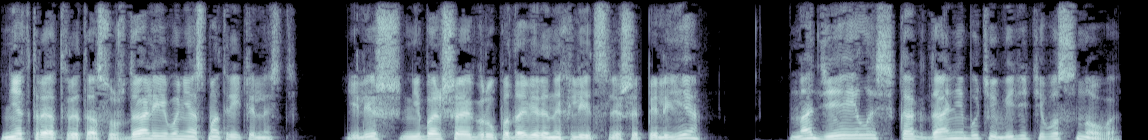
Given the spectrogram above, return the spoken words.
некоторые открыто осуждали его неосмотрительность, и лишь небольшая группа доверенных лиц Лешапелье надеялась когда-нибудь увидеть его снова.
